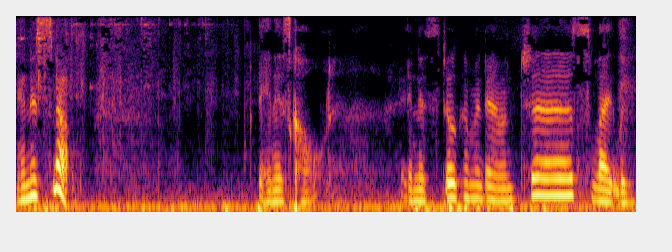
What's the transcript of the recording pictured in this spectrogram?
And it's snow. And it's cold. And it's still coming down just slightly.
